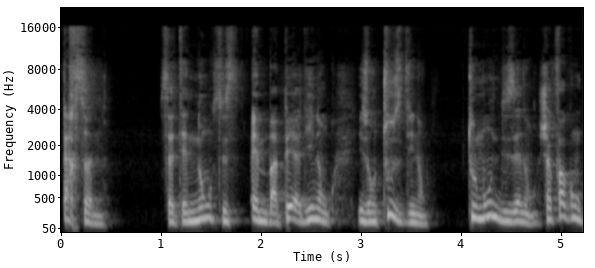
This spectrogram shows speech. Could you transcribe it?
Personne. C'était non. Mbappé a dit non. Ils ont tous dit non. Tout le monde disait non. Chaque fois qu'on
